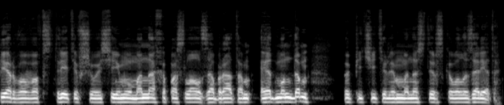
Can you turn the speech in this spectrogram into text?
первого встретившегося ему монаха послал за братом Эдмундом, попечителем монастырского лазарета.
